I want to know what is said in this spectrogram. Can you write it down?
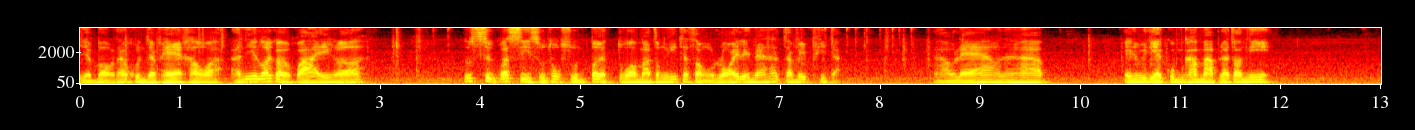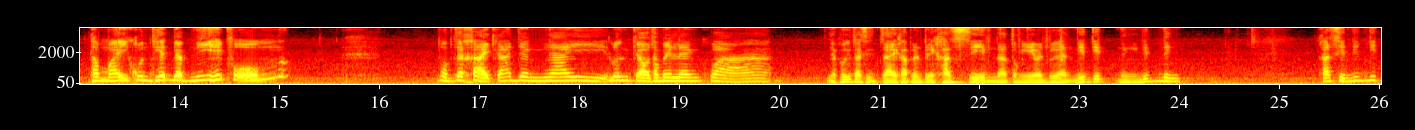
อย่าบอกนะว่าคุณจะแพ้เขาอะอันนี้ร้อยกว่าๆเองเหรอ รู้สึกว่า 4060 เปิดตัวมาตรงนี้จะ 200 เลยนะ ถ้าจะไม่ผิดอะ่ะ เอาแล้วนะครับ NVIDIA กุมขมับแล้วตอนนี้ทำไมคุณเทสแบบนี้ให้ผม ผมจะขายการ์ดยังไง รุ่นเก่าทำไมแรงกว่า อย่าเพิ่งตัดสินใจครับ มันเป็นคัสซีนนะ ตรงนี้เพื่อนๆนิดนิดหนึ่งนิดหนึ่งคัสซีนนิดนิด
